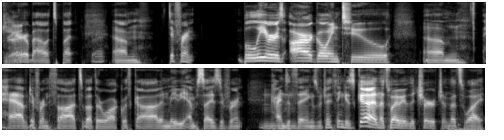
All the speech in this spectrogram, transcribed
care Right. about. But Right. um, different believers are going to um, have different thoughts about their walk with God and maybe emphasize different kinds of Mhm. things, which I think is good. And that's why we have the church, and that's why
